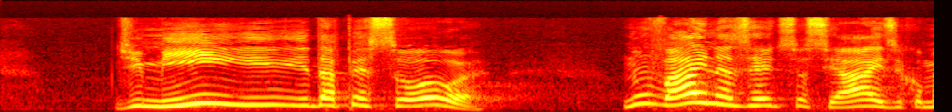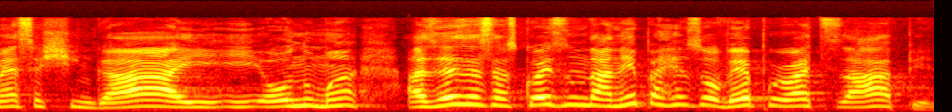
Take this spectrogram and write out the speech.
de mim e da pessoa. Não vai nas redes sociais e começa a xingar, e, e ou não Às vezes essas coisas não dá nem para resolver por WhatsApp.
